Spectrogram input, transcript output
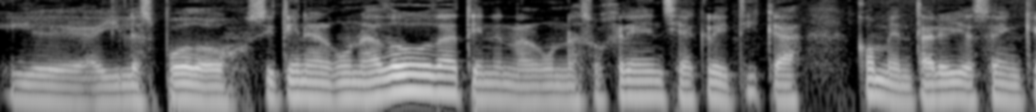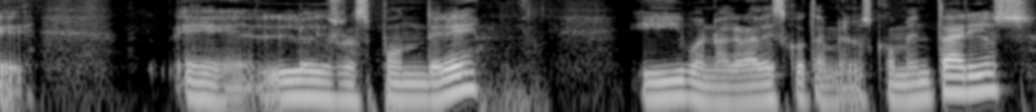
Y eh, ahí les puedo, si tienen alguna duda, tienen alguna sugerencia, crítica, comentario, ya saben que eh, les responderé. Y bueno, agradezco también los comentarios.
